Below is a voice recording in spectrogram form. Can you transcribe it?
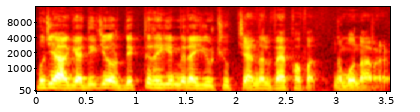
मुझे आज्ञा दीजिए और देखते रहिए मेरा यूट्यूब चैनल वैभवन नमो नारायण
